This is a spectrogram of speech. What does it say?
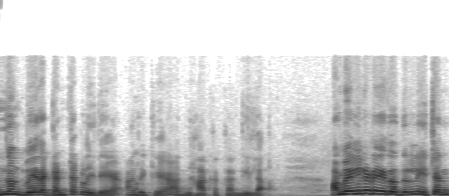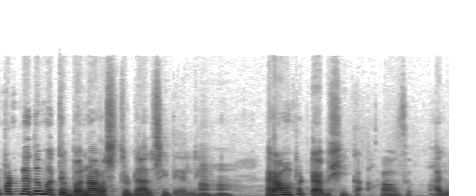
ಇನ್ನೊಂದು ಬೇರೆ ಗಂಟೆಗಳಿದೆ. ಅದಕ್ಕೆ ಅದನ್ನ ಹಾಕೋಕ್ಕಾಗಿಲ್ಲ. ಆ ಮೇಲ್ಗಡೆ ಇರೋದ್ರಲ್ಲಿ ಚನ್ನಪಟ್ಟಣದ್ದು ಮತ್ತು ಬನಾರಸ್ದು ಡಾಲ್ಸ್ ಇದೆ ಅಲ್ಲಿ. ಹಾ ಹಾ ಪಟ್ಟಾಭಿಷೇಕ ಹೌದು. ಅದು.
